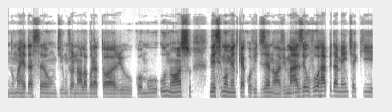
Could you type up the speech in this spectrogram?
numa redação de um jornal laboratório como o nosso, nesse momento que é a Covid-19. Mas eu vou rapidamente aqui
